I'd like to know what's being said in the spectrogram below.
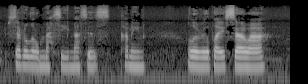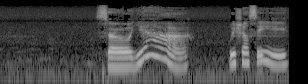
There's several little messy messes coming all over the place. So, uh, so yeah, we shall see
